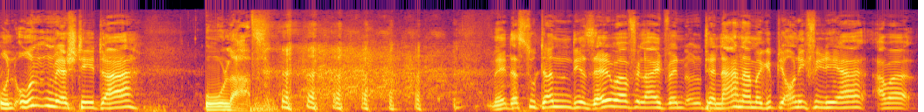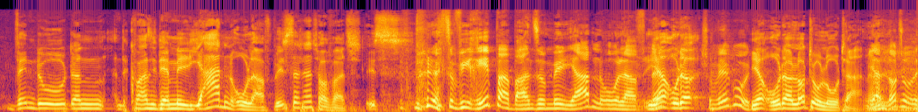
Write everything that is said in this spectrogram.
Und unten, wer steht da? Olaf. Ne, dass du dann dir selber vielleicht, wenn der Nachname gibt dir auch nicht viel her, aber wenn du dann quasi der Milliarden-Olaf bist, das hat doch was. Ist, so wie Reeperbahn, so Milliarden-Olaf. Ne? ja, oder, Schon wieder gut. Ja, oder Lotto-Lothar. Ne? Ja, Lotto.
